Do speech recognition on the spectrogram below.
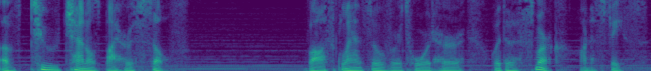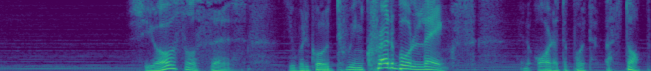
of two channels by herself? Voss glanced over toward her with a smirk on his face. She also says you would go to incredible lengths in order to put a stop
